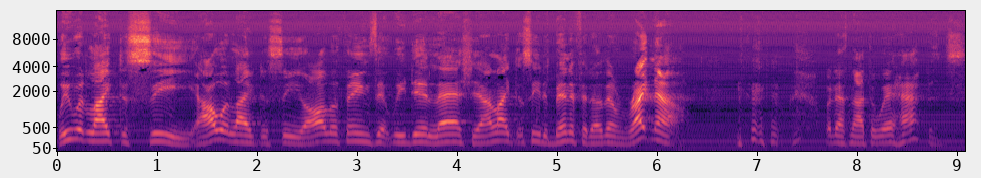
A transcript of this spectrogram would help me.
We would like to see, I would like to see all the things that we did last year. I like to see the benefit of them right now. but that's not the way it happens.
